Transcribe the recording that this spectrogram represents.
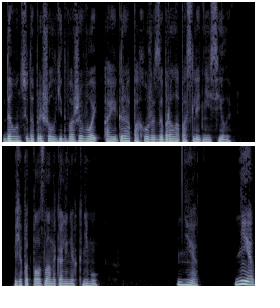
Да он сюда пришел едва живой, а игра, похоже, забрала последние силы. Я подползла на коленях к нему. «Нет, нет!»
